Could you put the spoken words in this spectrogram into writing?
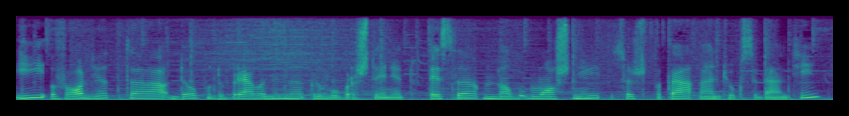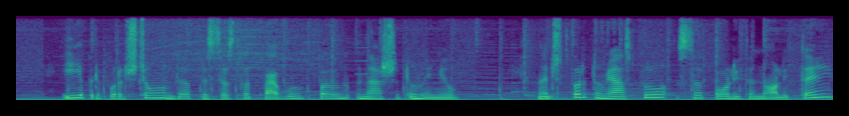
и водят а, до подобряване на кръвообращението. Те са много мощни също така антиоксиданти и е препоръчително да присъстват пак в нашето меню. На четвърто място са полифенолите,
